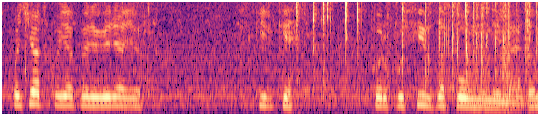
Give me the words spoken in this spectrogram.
Спочатку я перевіряю, скільки корпусів заповнені медом.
